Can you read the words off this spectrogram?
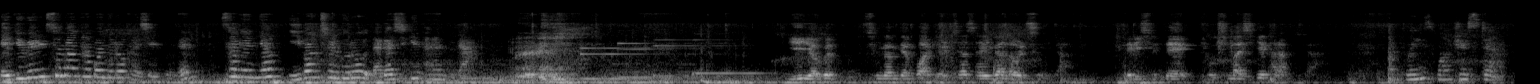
에듀윌 소방학원으로 가실 분은 서면역 2번 출구로 나가시기 바랍니다. 이 역은 승강장과 열차 사이가 넓습니다. 내리실 때 조심하시기 바랍니다. Please watch your step.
